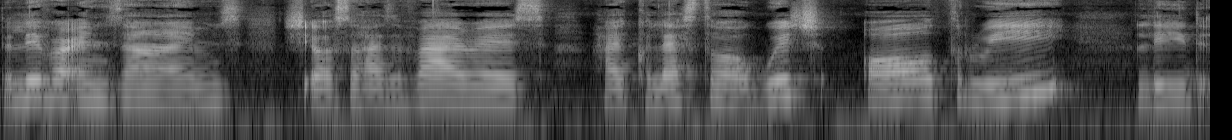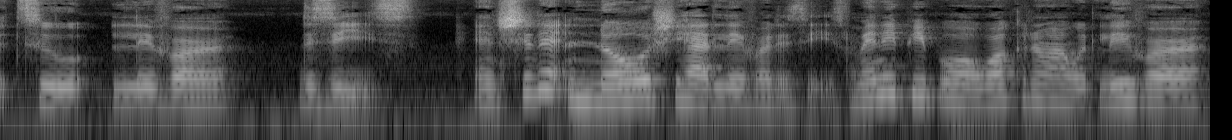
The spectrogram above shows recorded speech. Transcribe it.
the liver enzymes. She also has a virus, high cholesterol, which all three lead to liver disease. And she didn't know she had liver disease. Many people are walking around with liver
